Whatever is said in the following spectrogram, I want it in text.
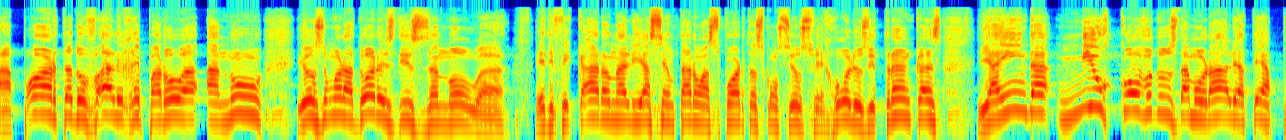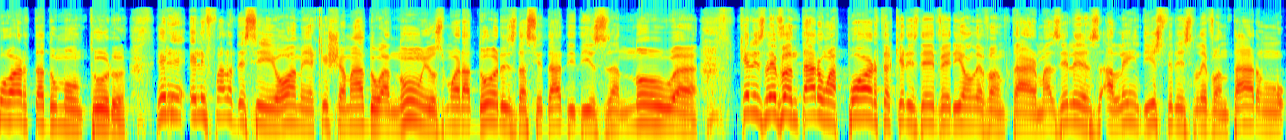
A porta do vale reparou a Anum e os moradores de Zanoa. Edificaram ali e assentaram as portas com seus ferrolhos e trancas, e ainda mil côvados da muralha até a porta do monturo. Ele, ele fala desse homem aqui chamado Anum e os moradores da cidade de Zanoa, que eles levantaram a porta que eles deveriam levantar, mas eles, além disso, eles levantaram uh,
